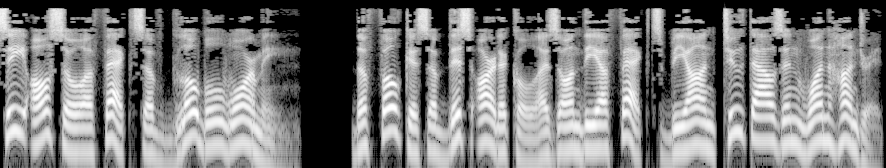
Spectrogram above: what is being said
See also effects of global warming. The focus of this article is on the effects beyond 2100.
